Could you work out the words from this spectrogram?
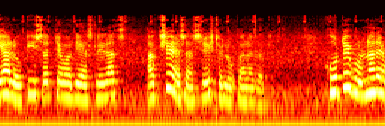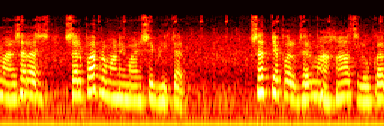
या लोकी सत्यवादी असलेलाच अक्षय असा श्रेष्ठ लोकाला जातो. खोटे बोलणाऱ्या माणसाला सर्पाप्रमाणे माणसे भीतात. सत्यपर धर्म हाच लोकात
